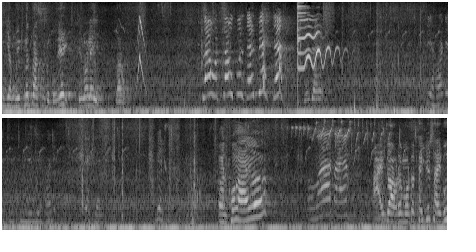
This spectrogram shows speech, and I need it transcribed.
આવી ગયા હું એકલો જ પાછો હતો. એ લઈ લે. તારો. લાવ ઉપર જા. તું આયો? આવડે મોટો થઈ ગયો સાહેબુ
